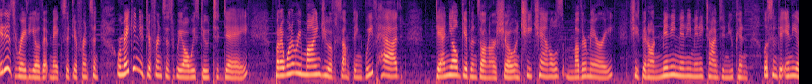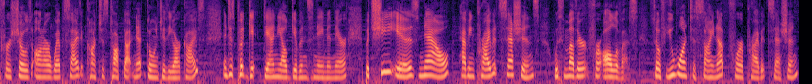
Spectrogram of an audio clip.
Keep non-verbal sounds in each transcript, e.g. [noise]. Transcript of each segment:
It is radio that makes a difference, and we're making a difference as we always do today. But I want to remind you of something. We've had Danielle Gibbons on our show, and she channels Mother Mary. She's been on many, many, many times, and you can listen to any of her shows on our website at conscioustalk.net. Go into the archives and just put Danielle Gibbons' name in there. But she is now having private sessions with Mother for all of us. So if you want to sign up for a private session,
